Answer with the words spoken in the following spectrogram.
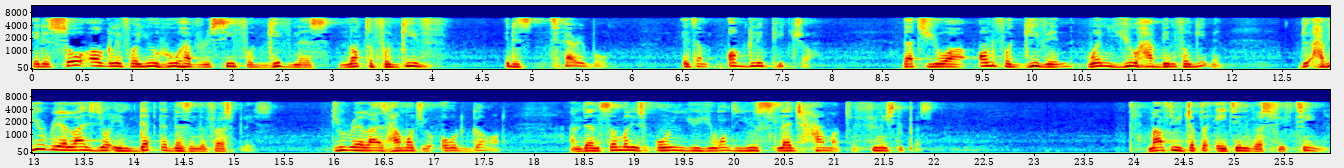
It is so ugly for you who have received forgiveness not to forgive. It is terrible. It's an ugly picture that you are unforgiving when you have been forgiven. Do, have you realized your indebtedness in the first place? Do you realize how much you owed God? And then somebody's owing you, you want to use sledgehammer to finish the person. Matthew chapter 18, verse 15.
